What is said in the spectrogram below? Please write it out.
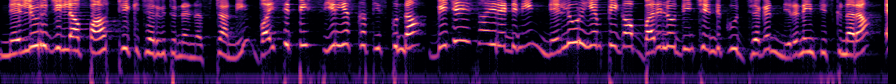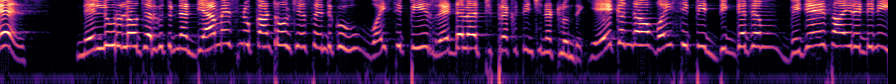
నెల్లూరు జిల్లా పార్టీకి జరుగుతున్న నష్టాన్ని వైసీపీ సీరియస్గా తీసుకుందా? విజయసాయిరెడ్డిని నెల్లూరు ఎంపీగా బరిలో దించేందుకు జగన్ నిర్ణయం తీసుకున్నారా? ఎస్. నెల్లూరులో జరుగుతున్న డ్యామేజ్ను కంట్రోల్ చేసేందుకు వైసీపీ రెడ్ అలర్ట్ ప్రకటించినట్లుంది. ఏకంగా వైసీపీ దిగ్గజం విజయసాయిరెడ్డిని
